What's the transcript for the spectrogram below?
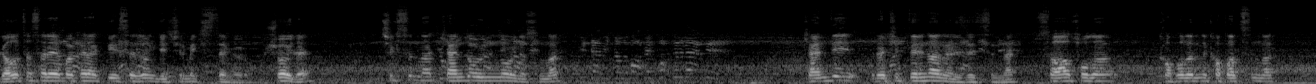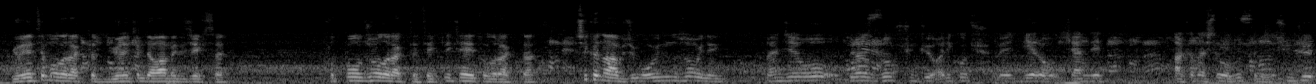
Galatasaray'a bakarak bir sezon geçirmek istemiyorum. Şöyle, çıksınlar, kendi oyununu oynasınlar. Kendi rakiplerini analiz etsinler. Sağa sola kafalarını kapatsınlar. Yönetim olarak da yönetim devam edecekse, futbolcu olarak da, teknik heyet olarak da çıkın abicim oyununuzu oynayın. Bence o biraz zor çünkü Ali Koç ve diğer o kendi arkadaşları olduğu sürece. Çünkü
